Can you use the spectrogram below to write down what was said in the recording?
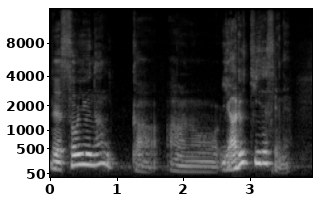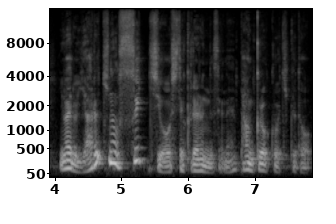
でそういうなんかあのやる気ですよね。いわゆるやる気のスイッチを押してくれるんですよね。パンクロックを聴くと。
